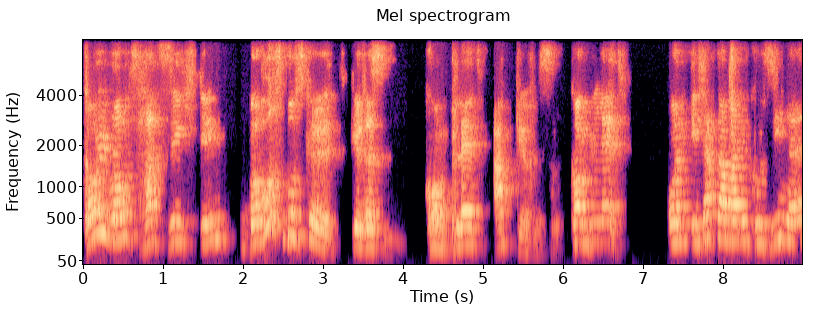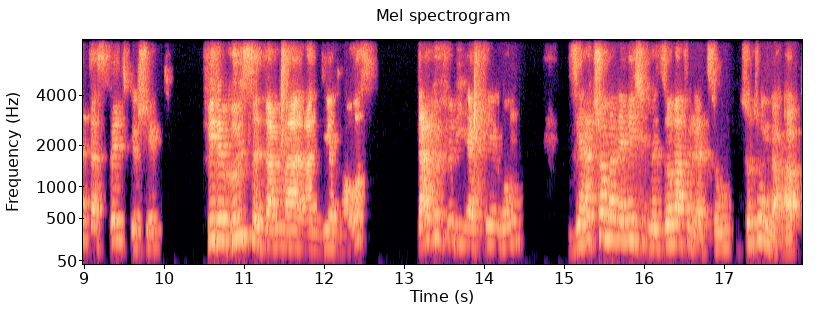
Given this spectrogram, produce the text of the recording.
Cody Rhodes hat sich den Brustmuskel gerissen. Komplett abgerissen. Komplett. Und ich habe da meine Cousine das Bild geschickt. Viele Grüße dann mal an dir raus. Danke für die Erklärung. Sie hat schon mal nämlich mit so einer Verletzung zu tun gehabt.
